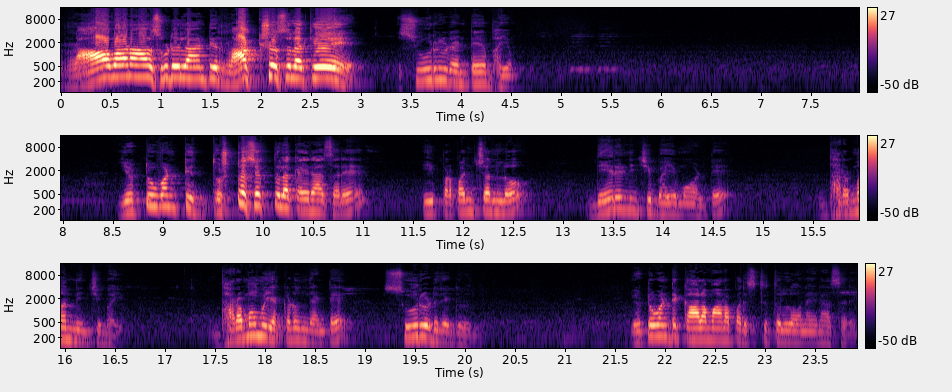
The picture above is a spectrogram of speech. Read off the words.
రావణాసుడు లాంటి రాక్షసులకే సూర్యుడంటే భయం. ఎటువంటి దుష్ట శక్తులకైనా సరే ఈ ప్రపంచంలో దేని నుంచి భయము అంటే ధర్మం నుంచి భయం. ధర్మము ఎక్కడుందంటే సూర్యుడి దగ్గర ఉంది. ఎటువంటి కాలమాన పరిస్థితుల్లోనైనా సరే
